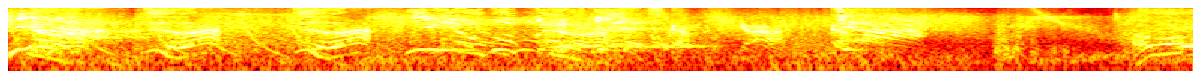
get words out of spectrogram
Neo Excellent!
